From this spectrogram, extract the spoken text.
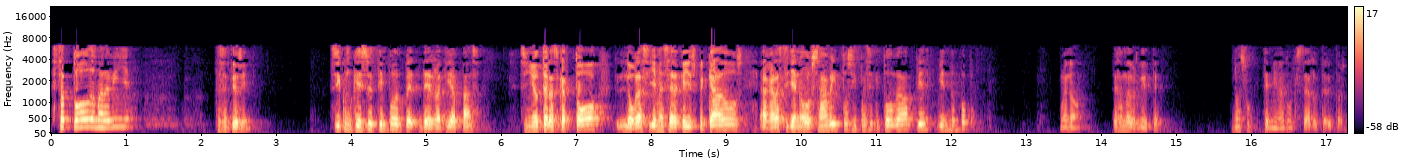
está todo de maravilla. ¿Te sentido así? Así como que ese tiempo de, relativa paz, Señor te rescató, lograste ya vencer aquellos pecados, agarraste ya nuevos hábitos y parece que todo va bien, viendo poco. Bueno, déjame advertirte, no has terminado de conquistar el territorio.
